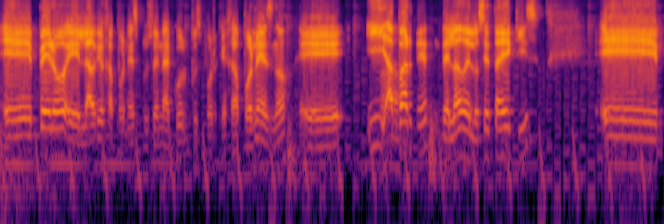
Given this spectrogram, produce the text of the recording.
Eh, pero el audio japonés pues suena cool, pues porque japonés, ¿no? Eh, y aparte, del lado de los ZX, eh,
